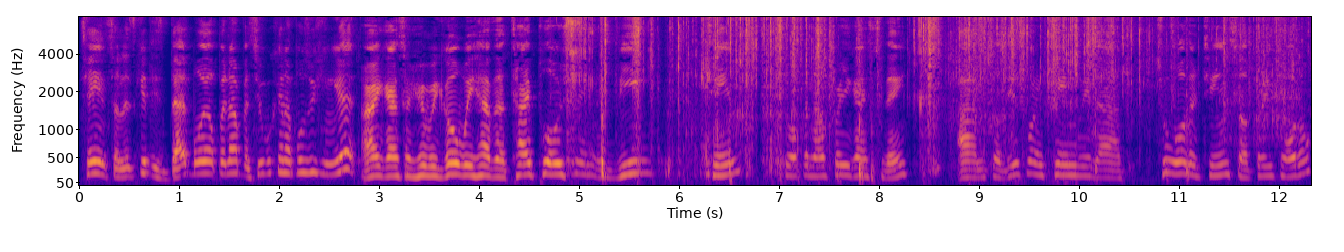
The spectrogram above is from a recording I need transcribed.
tin, so let's get this bad boy open up and see what kind of pulls we can get. Alright guys, so here we go. We have the Typhlosion V tin to open up for you guys today. Um, so this one came with uh, two other tins, so three total.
